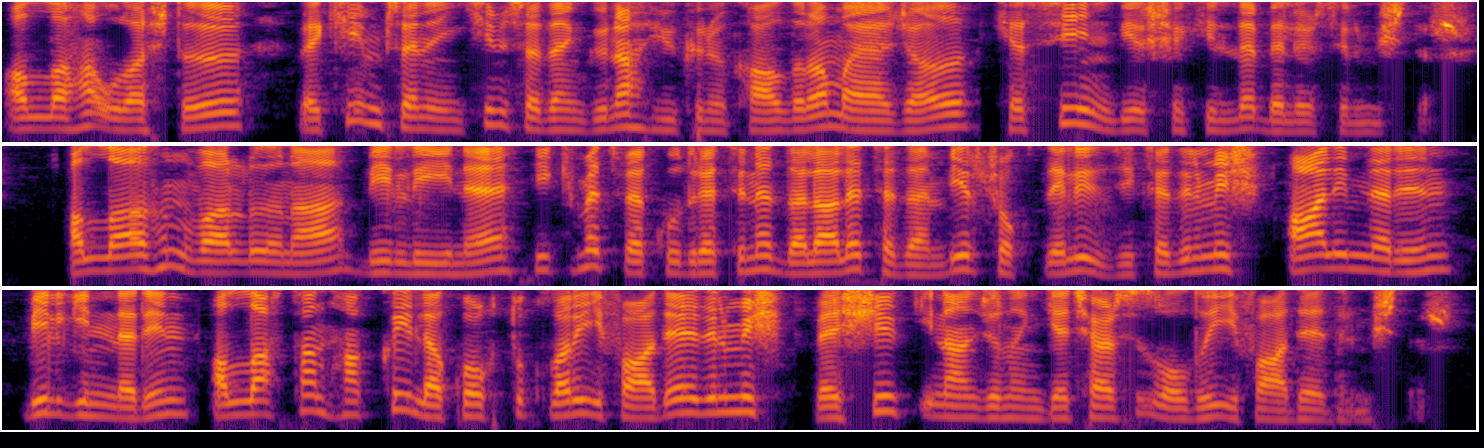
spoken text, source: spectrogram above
Allah'a ulaştığı ve kimsenin kimseden günah yükünü kaldıramayacağı kesin bir şekilde belirtilmiştir. Allah'ın varlığına, birliğine, hikmet ve kudretine delalet eden birçok delil zikredilmiş, alimlerin, bilginlerin Allah'tan hakkıyla korktukları ifade edilmiş ve şirk inancının geçersiz olduğu ifade edilmiştir.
